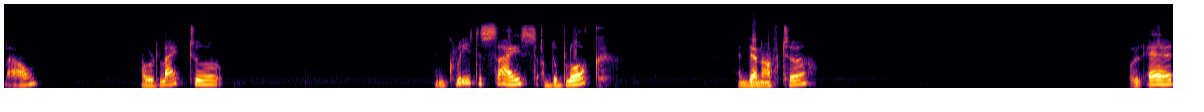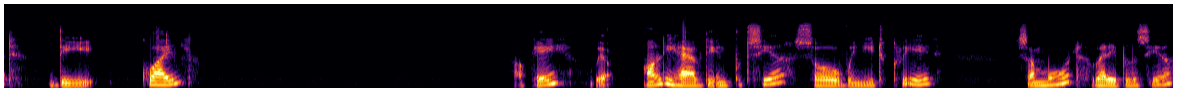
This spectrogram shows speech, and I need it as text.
Now I would like to increase the size of the block and then after we'll add the coil. Okay we only have the inputs here so we need to create some more variables here.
